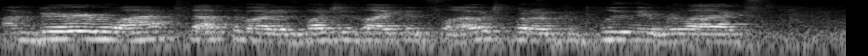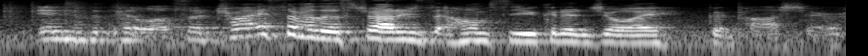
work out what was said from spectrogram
I'm very relaxed. That's about as much as I can slouch, but I'm completely relaxed into the pillow. So try some of those strategies at home so you can enjoy good posture.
